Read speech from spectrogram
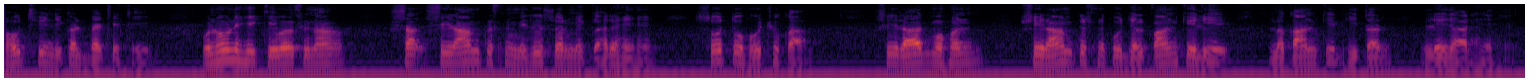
बहुत ही निकट बैठे थे। उन्होंने ही केवल सुना, श्री रामकृष्ण मृदु स्वर में कह रहे हैं, सो तो हो चुका। श्री राजमोहन श्री रामकृष्ण को जलपान के लिए मकान के भीतर ले जा रहे हैं।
